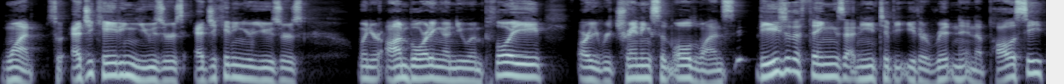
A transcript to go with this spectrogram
one. So, educating users, educating your users when you're onboarding a new employee or you're retraining some old ones. These are the things that need to be either written in a policy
